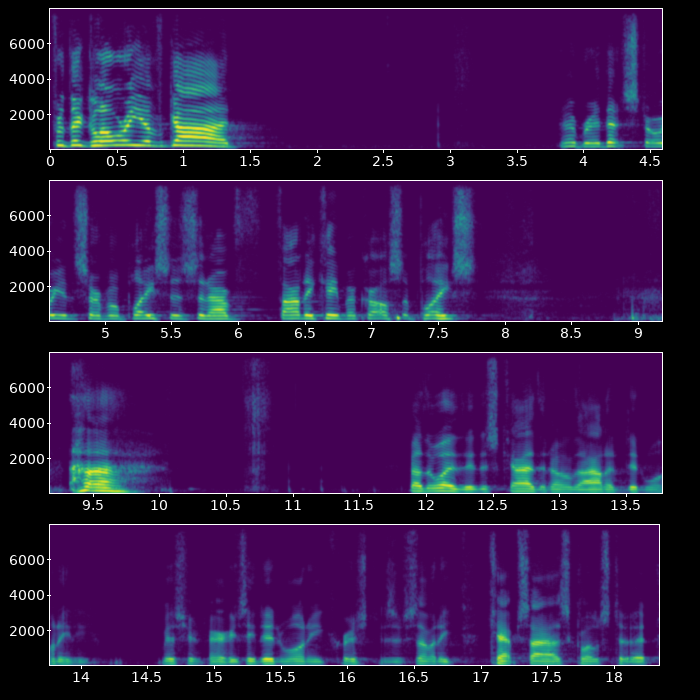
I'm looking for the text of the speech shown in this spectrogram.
For the glory of God. I've read that story in several places, and I've finally came across a place. Uh, by the way, this guy that owned the island didn't want any missionaries. He didn't want any Christians. If somebody capsized close to it,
